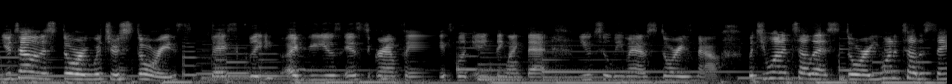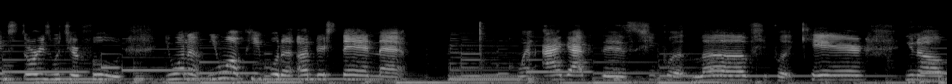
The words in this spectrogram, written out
you're telling a story with your stories, basically. If you use Instagram, Facebook, anything like that, YouTube even has stories now. But you want to tell that story. You want to tell the same stories with your food. You want to you want people to understand that when I got this, she put love, she put care, you know,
